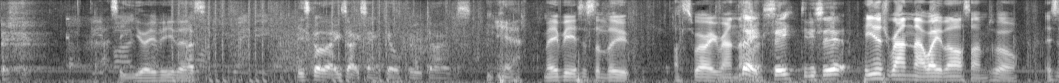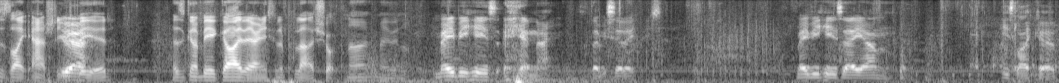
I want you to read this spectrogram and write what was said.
That's a UAV there. That's, he's got that exact same kill three times. yeah. Maybe it's just a loop. I swear he ran that There, way. see? Did you see it? He just ran that way last time as well. This is like actually Yeah. repeated. There's gonna be a guy there and he's gonna pull out a shot. No, maybe not. Maybe he's yeah no, don't be silly. Maybe he's a um, he's like a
